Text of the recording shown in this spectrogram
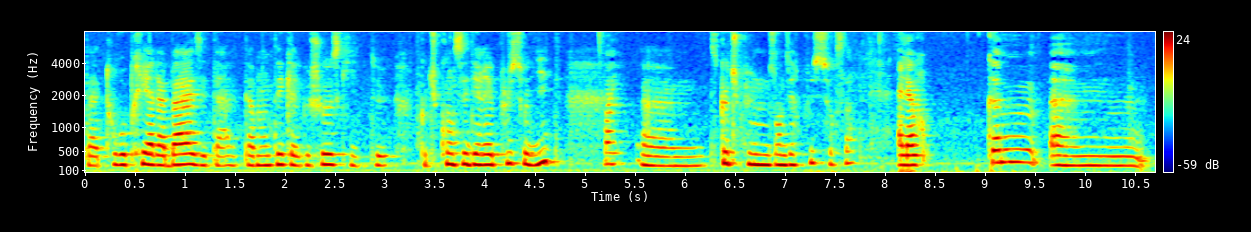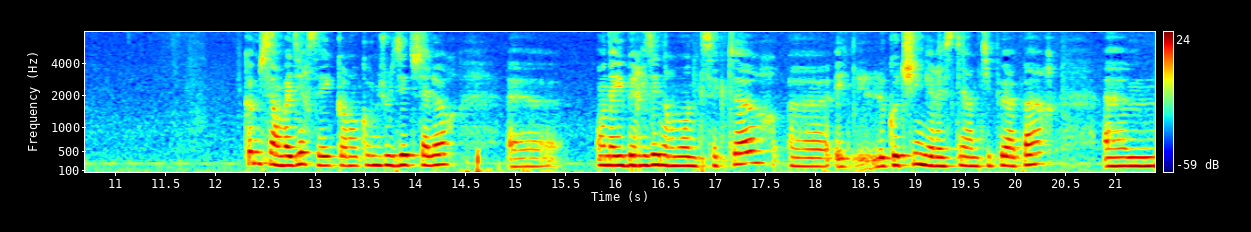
tu as tout repris à la base et tu as, monté quelque chose qui te, que tu considérais plus solide. Oui. Est-ce que tu peux nous en dire plus sur ça? Alors, comme comme c'est, on va dire, c'est comme, comme je vous disais tout à l'heure, on a ubérisé énormément de secteurs euh, et le coaching est resté un petit peu à part. Euh,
